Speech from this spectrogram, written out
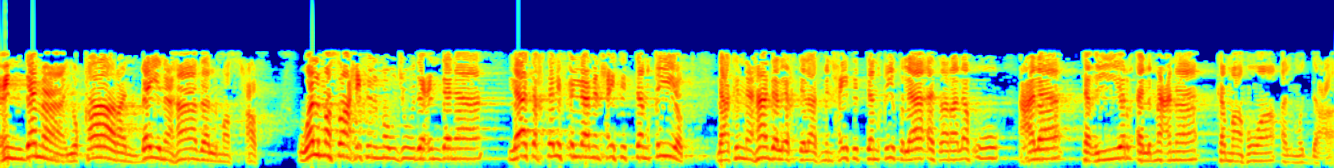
عندما يقارن بين هذا المصحف والمصاحف الموجودة عندنا لا تختلف إلا من حيث التنقيط. لكن هذا الاختلاف من حيث التنقيط لا أثر له على تغيير المعنى كما هو المدعى.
